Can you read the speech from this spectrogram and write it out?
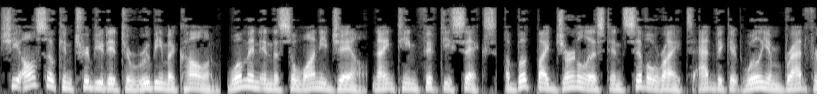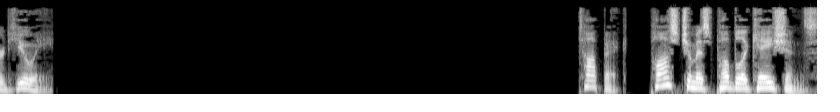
She also contributed to Ruby McCollum, Woman in the Suwannee Jail 1956, a book by journalist and civil rights advocate William Bradford Huie. Posthumous publications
